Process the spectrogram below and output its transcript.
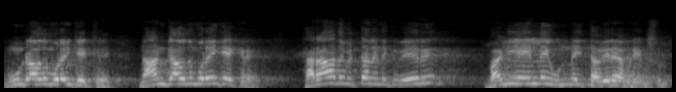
மூன்றாவது முறையும் கேட்கிறேன். நான்காவது முறையும் கேட்கிறேன். தராது விட்டால் எனக்கு வேறு வழியே இல்லை உன்னை தவிர அப்படின்னு சொல்லி.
